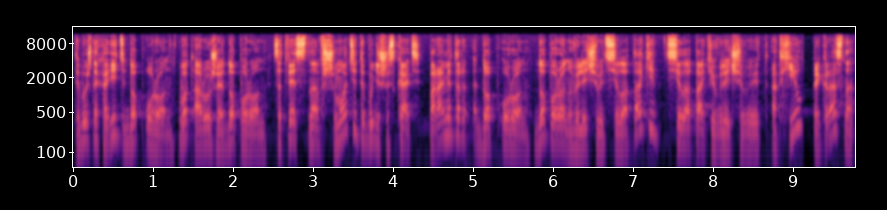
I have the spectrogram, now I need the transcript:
ты будешь находить доп урон. Вот оружие доп урон. Соответственно, в шмоте ты будешь искать параметр доп урон. Доп урон увеличивает силу атаки, сила атаки увеличивает отхил. Прекрасно.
